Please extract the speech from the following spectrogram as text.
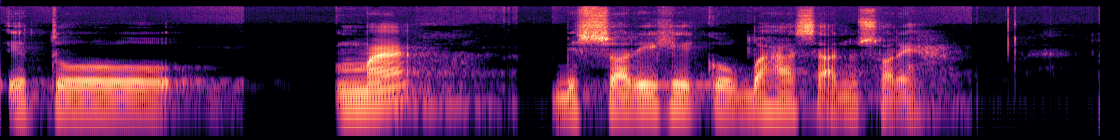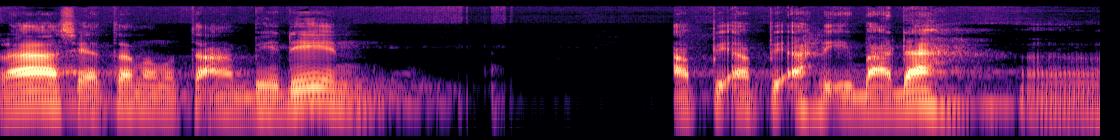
Itu ma bisarihi ku bahasa anu soreh lah saya mutaabidin api-api ahli ibadah uh,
